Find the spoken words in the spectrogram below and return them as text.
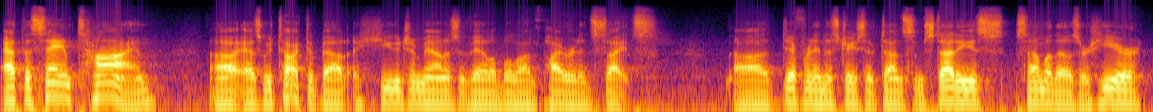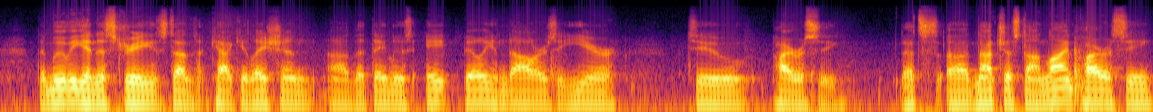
At the same time, uh, as we talked about, a huge amount is available on pirated sites. Uh, different industries have done some studies. Some of those are here. The movie industry has done a calculation uh, that they lose $8 billion a year to piracy. That's uh, not just online piracy,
